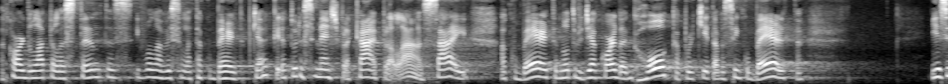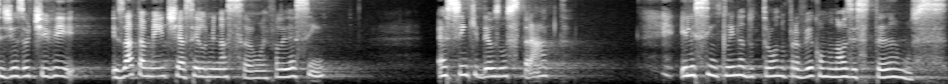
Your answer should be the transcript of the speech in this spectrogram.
Acordo lá pelas tantas e vou lá ver se ela está coberta, porque a criatura se mexe para cá e para lá, sai a coberta, no outro dia acorda rouca porque estava sem coberta. E esses dias eu tive exatamente essa iluminação. Eu falei: é assim, é assim que Deus nos trata. Ele se inclina do trono para ver como nós estamos.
